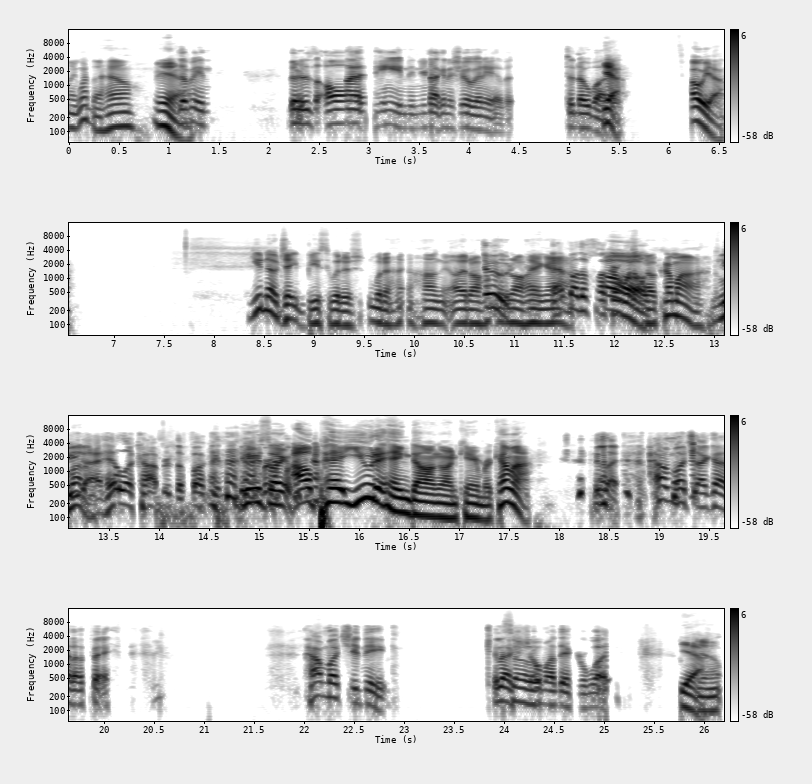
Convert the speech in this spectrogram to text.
Like what the hell? Yeah. I mean, there's all that pain, and you're not going to show any of it to nobody. Yeah. Oh yeah. You know, Jake Busey would have would have hung uh, it all, Dude, would all hang That out. That motherfucker Oh, would come on, Just let him. helicoptered the fucking. He's camera. like, I'll pay you to hang dong on camera. Come on. He's like, how much I gotta pay? How much you need? Can I So- show my dick or what? Yeah.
